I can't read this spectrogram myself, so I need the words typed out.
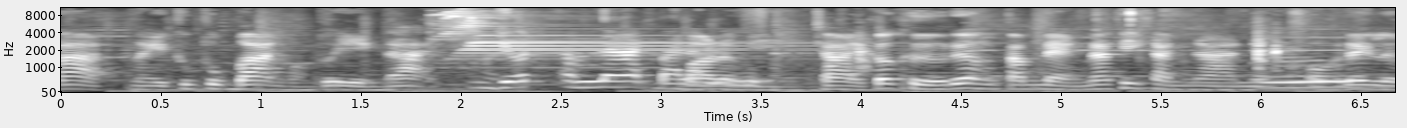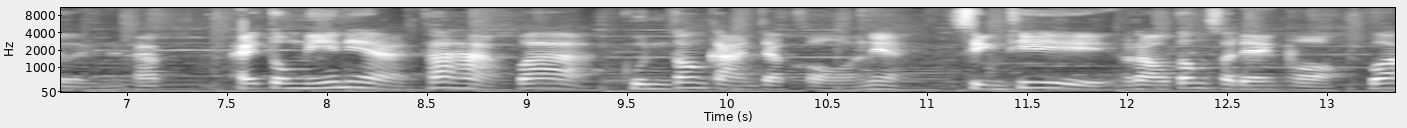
ราชในทุกๆ บ้านของตัวเองได้ ยศอำนาจบารบารมีมีใช่ก็คือเรื่องตำแหน่งหน้าที่การงานเนี่ยอืมขอได้เลยนะครับไอ้ตรงนี้เนี่ยถ้าหากว่าคุณต้องการจะขอเนี่ย สิ่งที่เราต้องแสดงออกว่า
